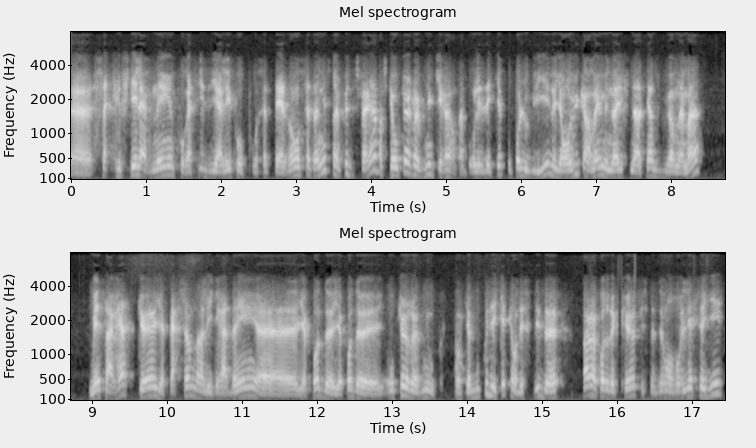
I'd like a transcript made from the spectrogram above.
euh, sacrifier l'avenir pour essayer d'y aller pour, pour cette saison. Cette année, c'est un peu différent parce qu'il n'y a aucun revenu qui rentre. hein, pour les équipes, faut pas l'oublier. Ils ont eu quand même une aide financière du gouvernement. Mais ça reste qu'il n'y a personne dans les gradins, il n'y a pas de, a pas de, aucun revenu. Donc, il y a beaucoup d'équipes qui ont décidé de faire un pas de recul, puis se dire, on va l'essayer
